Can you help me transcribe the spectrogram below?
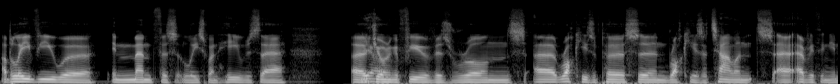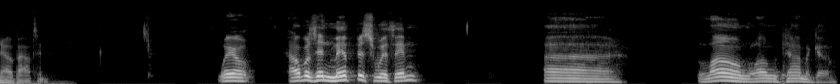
I believe you were in Memphis at least when he was there. Uh, yeah. During a few of his runs, uh, Rocky is a person, Rocky is a talent, uh, everything you know about him. Well, I was in Memphis with him uh, long, long time ago.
